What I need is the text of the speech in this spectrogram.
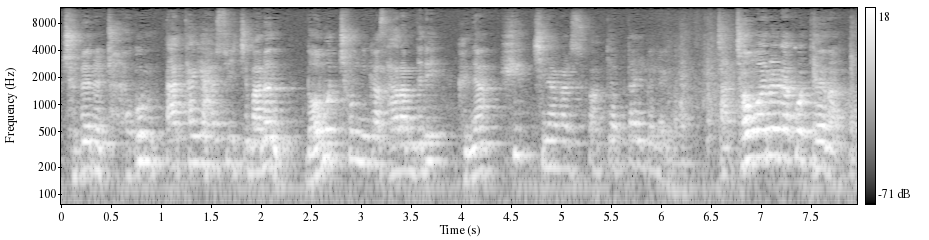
주변을 조금 따뜻하게 할 수 있지만 은 너무 추우니까 사람들이 그냥 휙 지나갈 수밖에 없다 이거예요. 자, 정화를 갖고 태어났다.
